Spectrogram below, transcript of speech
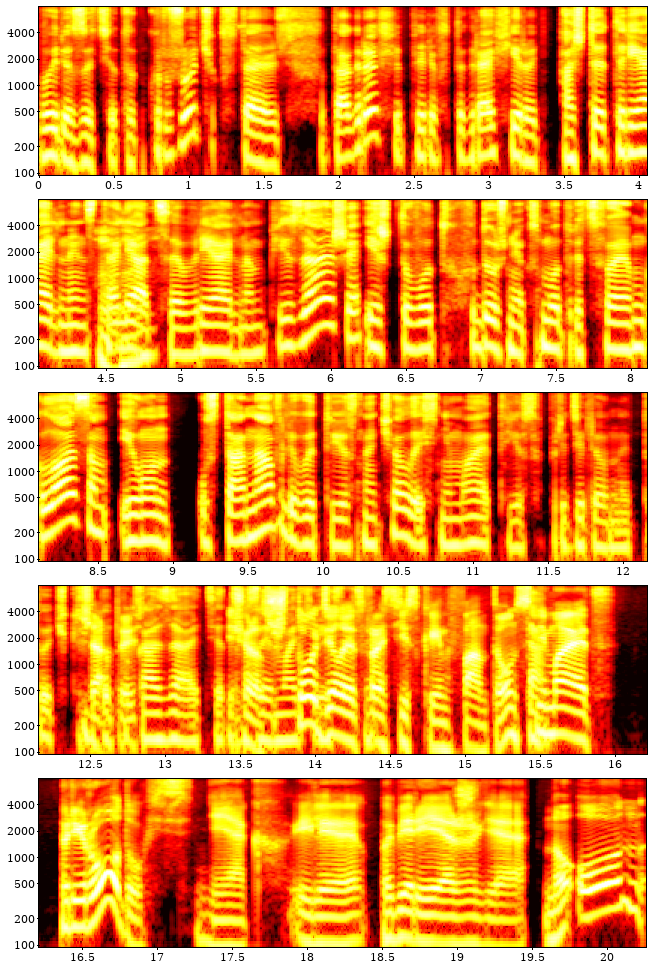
вырезать этот кружочек, вставить фотографию, перефотографировать, а что это реальная инсталляция угу. в реальном пейзаже, и что вот художник смотрит своим глазом, и он устанавливает ее сначала и снимает ее с определенной точки, да, чтобы показать это Еще раз, что делает Франциско Инфанте? Он да. снимает природу, снег или побережье, но он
